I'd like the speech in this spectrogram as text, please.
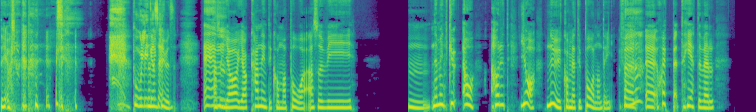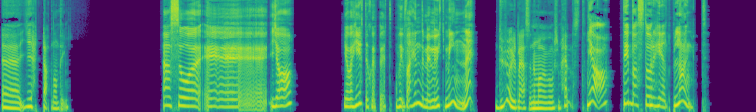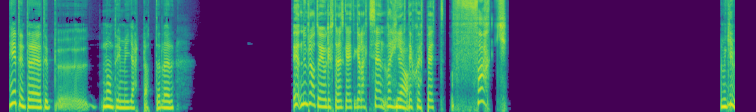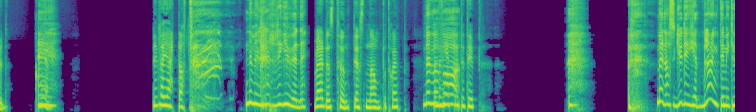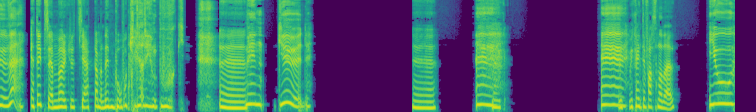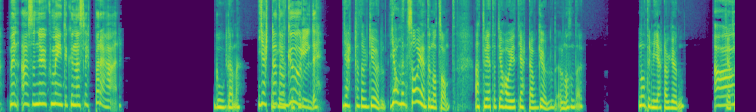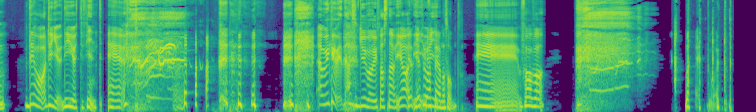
det är också. på olika men sätt. gud. Alltså jag, jag kan inte komma på, alltså vi... Mm. Nej men gud, oh, har inte... Ja, nu kom jag typ på någonting. För Aha. eh, skeppet heter väl eh, hjärtat någonting? Alltså, eh, ja. Ja, vad heter skeppet? Och vad händer med mitt minne? Du har ju läst den hur många gånger som helst. Ja, det bara står helt blankt. Heter inte det typ eh, någonting med hjärtat eller? Eh, Nu pratar vi om Lyftarens guide till galaxen. Vad heter Ja. skeppet? Fuck! Men gud. Kom igen. Eh, Lilla hjärtat. nej men herregud. Världens töntigaste namn på ett skepp. Men vad men heter var... inte typ... Men alltså gud, det är helt blankt i mitt huvud. Jag tänkte säga Mörkrets hjärta men det är en bok. Ja, det är en bok. Eh, Men gud. eh, Eh, men eh, vi, vi kan inte fastna där. jo, men alltså nu kommer jag inte kunna släppa det här. Googla det. Hjärtat Vad av heter det? guld. Hjärtat av guld. Ja, men sa jag inte något sånt? Att du vet att jag har ju ett hjärta av guld eller något sånt där. Någonting med hjärta av guld. Ja, det har du ju. Det är ju jättefint. Eh, ja, vi kan, alltså gud vad vi fastnar. Jag, Jag, jag tror att det är något sånt. Eh, vad var... Nej, det var inte det.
